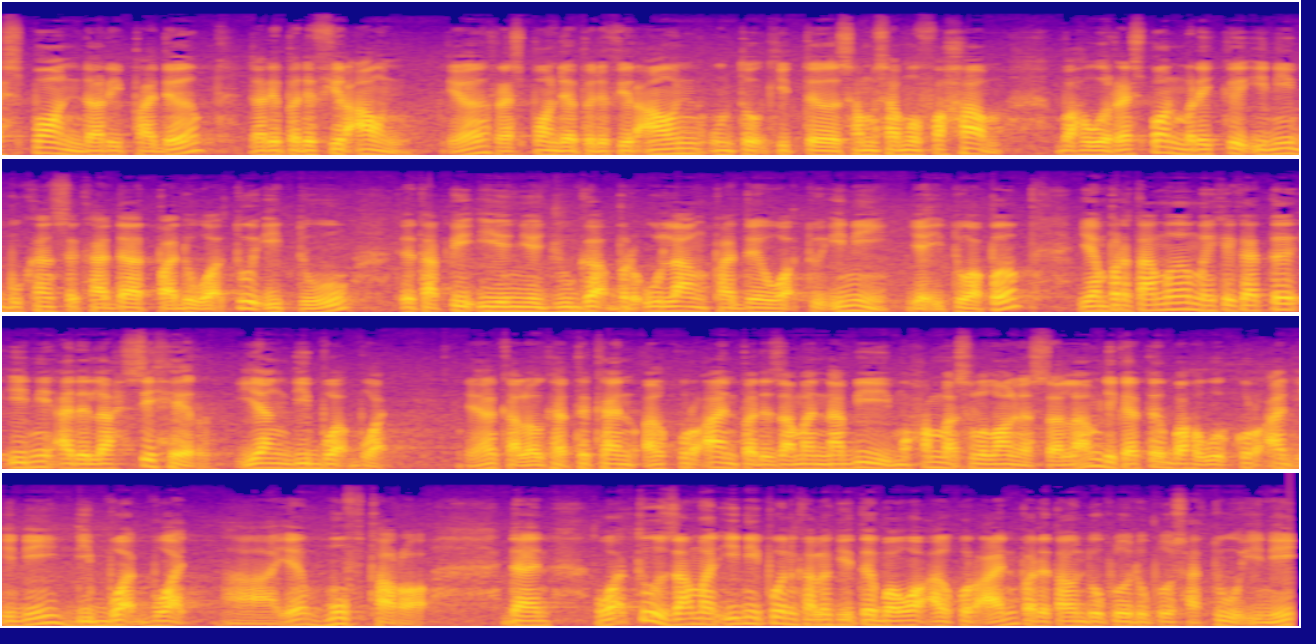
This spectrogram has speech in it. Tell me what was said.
respon daripada daripada Firaun ya, respon daripada Firaun untuk kita sama-sama faham bahawa respon mereka ini bukan sekadar pada waktu itu tetapi ianya juga berulang pada waktu ini iaitu apa? Yang pertama mereka kata ini adalah sihir yang dibuat-buat ya kalau katakan al-Quran pada zaman Nabi Muhammad sallallahu alaihi wasallam dia kata bahawa Quran ini dibuat-buat ha ya muftara. Dan waktu zaman ini pun kalau kita bawa al-Quran pada tahun 2021 ini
